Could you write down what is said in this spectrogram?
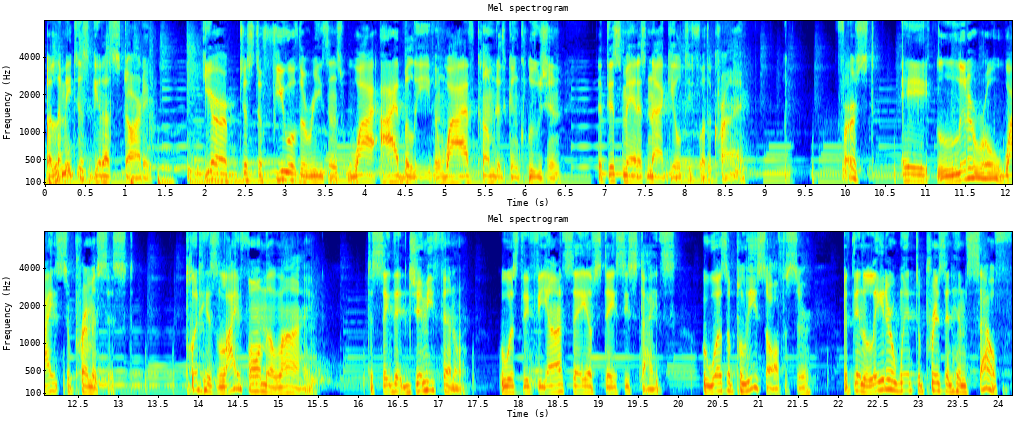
But let me just get us started. Here are just a few of the reasons why I believe and why I've come to the conclusion that this man is not guilty for the crime. First, a literal white supremacist put his life on the line to say that Jimmy Fennell, who was the fiance of Stacy Stites, who was a police officer, but then later went to prison himself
